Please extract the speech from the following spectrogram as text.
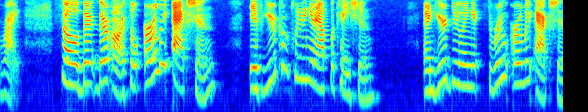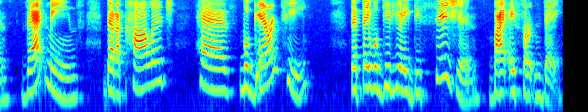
Right. So there, there are. So early action, if you're completing an application and you're doing it through early action, that means that a college has will guarantee that they will give you a decision by a certain day.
